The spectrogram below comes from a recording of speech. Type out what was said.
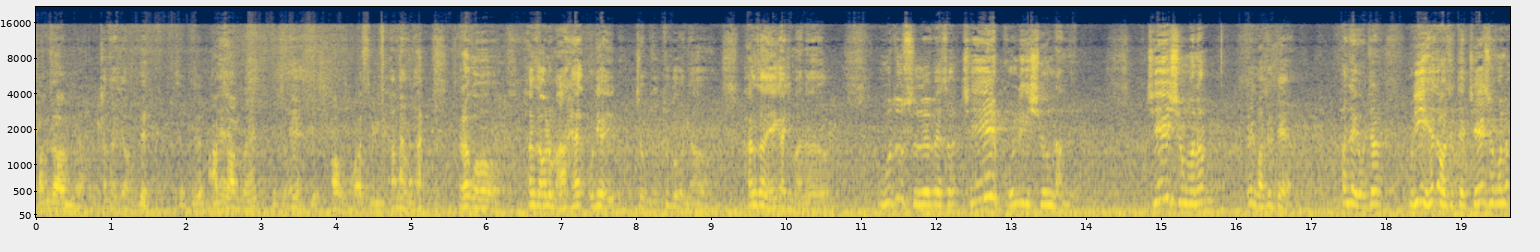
감사합니다. 감사하죠. 네. 저, 그 악수 네. 한번 해도 되죠? 예. 어, 고맙습니다. 감사합니다. 그러고, 항상 오늘 말, 해, 우리가 좀 유튜브거든요. 항상 얘기하지만은, 우드 슬랩에서 제일 골리기 쉬운 나무. 제일 쉬운 거는, 여기 왔을 때, 한장이 어쩌 우리 회사 왔을 때 제일 쉬운 거는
